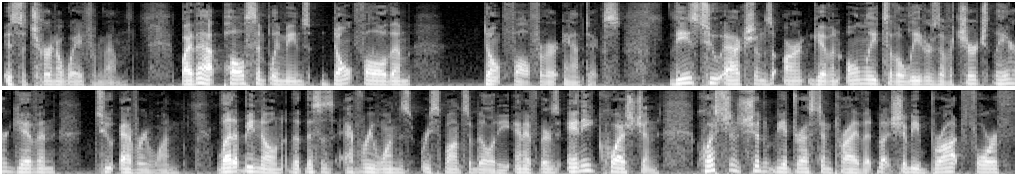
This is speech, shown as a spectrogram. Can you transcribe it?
is to turn away from them. By that, Paul simply means don't follow them, don't fall for their antics. These two actions aren't given only to the leaders of a church, they are given to everyone. Let it be known that this is everyone's responsibility. And if there's any question, questions shouldn't be addressed in private, but should be brought forth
